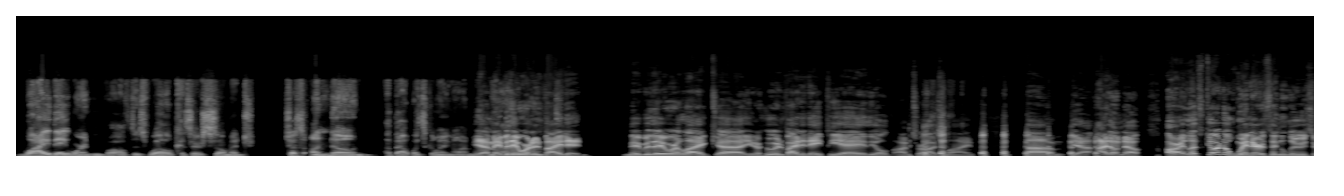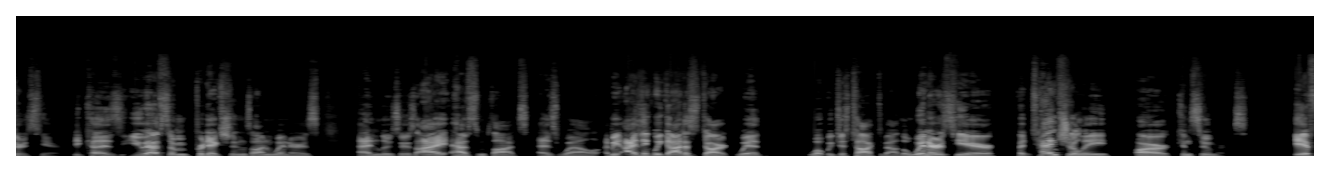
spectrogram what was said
why they weren't involved as well because there's so much just unknown about what's going on. Yeah, maybe they weren't invited. Maybe they were like, uh, you know, who invited APA, the old entourage line. Um, yeah, I don't know. All right, let's go to winners and losers here because you have some predictions on winners and losers. I have some thoughts as well. I mean, I think we got to start with what we just talked about. The winners here potentially are consumers. If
